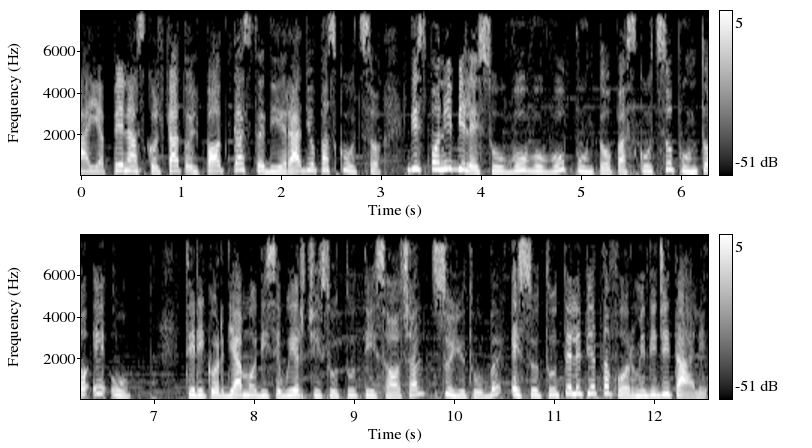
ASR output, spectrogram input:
Hai appena ascoltato il podcast di Radio Pascuzzo, disponibile su www.pascuzzo.eu. Ti ricordiamo di seguirci su tutti i social, su YouTube e su tutte le piattaforme digitali.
